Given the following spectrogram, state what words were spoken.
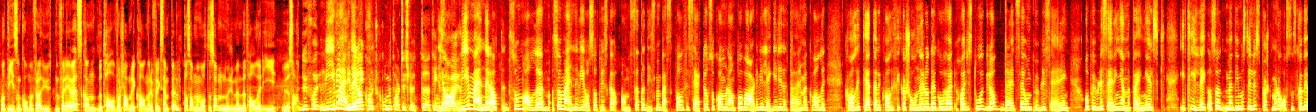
Men at de som kommer fra utenfor EØS kan betale for seg, amerikanere f.eks., på samme måte som nordmenn betaler i USA. Du får vi veldig, veldig at, kort kommentar til slutt, eh, Ja, vi mener at som alle, så mener vi også at vi skal ansette de som er best kvalifiserte. Og så kommer det an på hva er det vi legger i dette her med kvali, kvalitet eller kvalifikasjoner. Og det går, har, har, i stor grad dreid seg om publisering. Og publisering gjerne på engelsk. I tillegg altså, men vi må stille spørsmålet hvordan skal vi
